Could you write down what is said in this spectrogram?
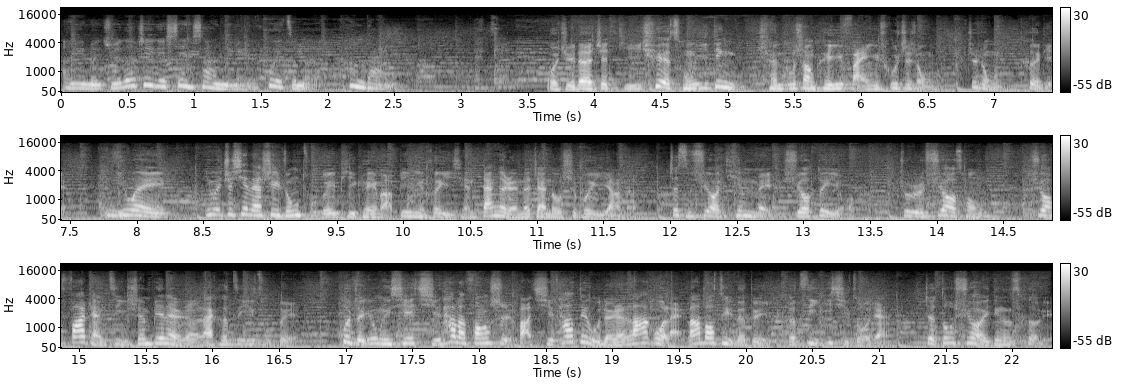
啊，你们觉得这个现象你们会怎么看待呢？我觉得这的确从一定程度上可以反映出这种这种特点，因为因为这现在是一种组队 PK 嘛，毕竟和以前单个人的战斗是不一样的。这次需要 teammate，需要队友，就是需要从需要发展自己身边的人来和自己组队，或者用一些其他的方式把其他队伍的人拉过来，拉到自己的队里和自己一起作战，这都需要一定的策略。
